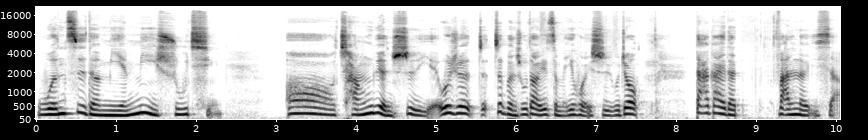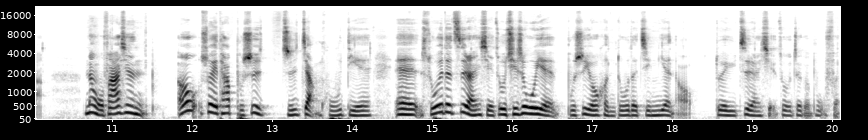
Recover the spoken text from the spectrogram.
文字的绵密抒情，哦，长远视野，我就觉得这这本书到底是怎么一回事？我就大概的。翻了一下，那我发现哦，所以它不是只讲蝴蝶。呃，所谓的自然写作，其实我也不是有很多的经验哦。对于自然写作这个部分，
